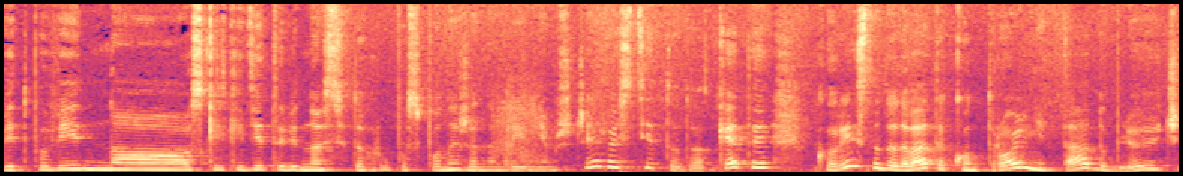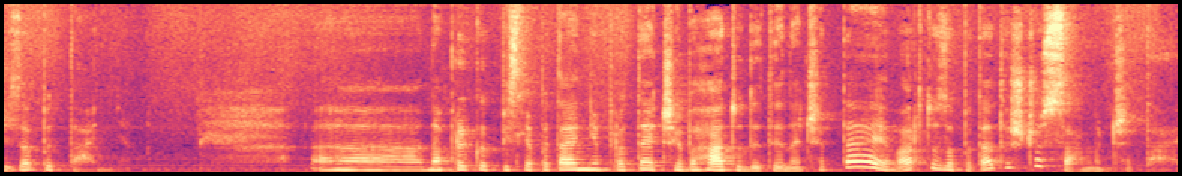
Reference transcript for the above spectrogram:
Відповідно, оскільки діти відносять до групи з пониженим рівнем щирості, то до анкети корисно додавати контрольні та дублюючі запитання. Наприклад, після питання про те, чи багато дитина читає, варто запитати, що саме читає.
